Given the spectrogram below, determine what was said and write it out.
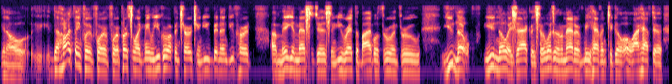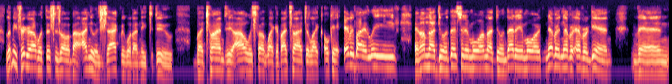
you know the hard thing for, for for a person like me when you grew up in church and you've been in you've heard a million messages and you read the bible through and through you know you know exactly. So it wasn't a matter of me having to go, oh, I have to let me figure out what this is all about. I knew exactly what I need to do, but trying to, I always felt like if I tried to like, okay, everybody leave, and I'm not doing this anymore, I'm not doing that anymore, never, never, ever again, then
